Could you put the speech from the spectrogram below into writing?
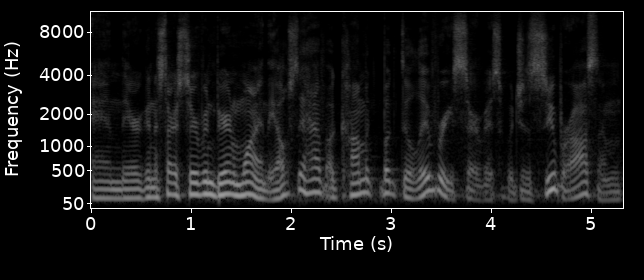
and they're going to start serving beer and wine. They also have a comic book delivery service, which is super awesome.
